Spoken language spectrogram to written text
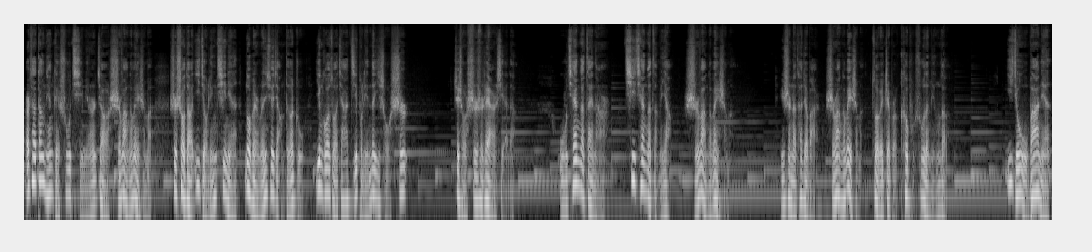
而他当年给书起名叫《十万个为什么》，是受到1907年诺贝尔文学奖得主英国作家吉卜林的一首诗。这首诗是这样写的：“五千个在哪儿？七千个怎么样？十万个为什么？”于是呢，他就把《十万个为什么》作为这本科普书的名字了。1958年。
